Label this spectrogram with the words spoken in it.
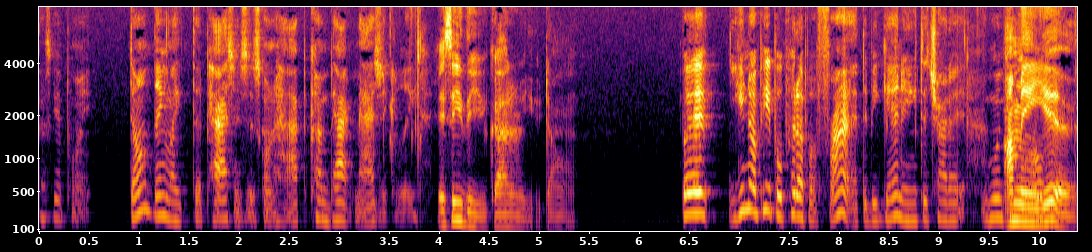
That's a good point. Don't think like the passion's just gonna happen, come back magically. It's either you got it or you don't. But you know, people put up a front at the beginning to try to. I mean, over. yeah,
